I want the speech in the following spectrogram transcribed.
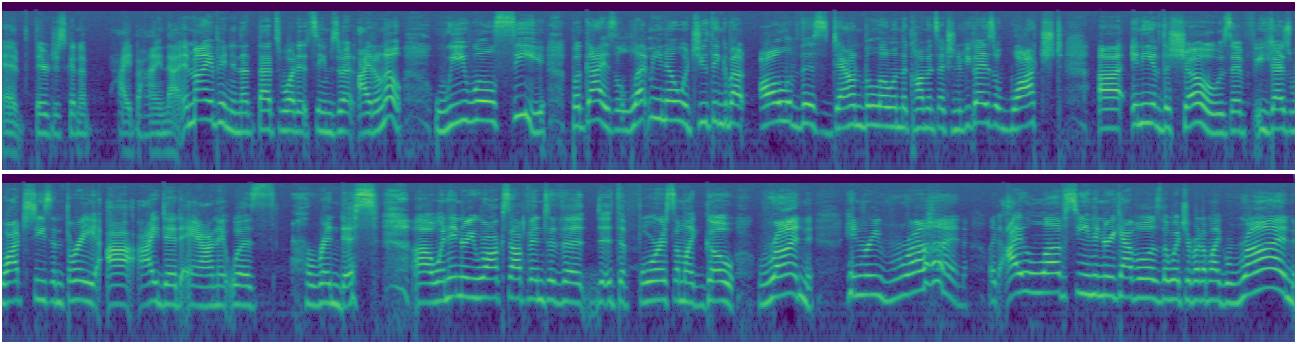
It, they're just gonna hide behind that. In my opinion, that that's what it seems, but I don't know. We will see. But guys, let me know what you think about all of this down below in the comment section. If you guys watched uh, any of the shows, if you guys watched season three, uh, I did, and it was horrendous. Uh, when Henry walks off into the, the, the forest, I'm like, go run, Henry, run. Like I love seeing Henry Cavill as The Witcher, but I'm like, run,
